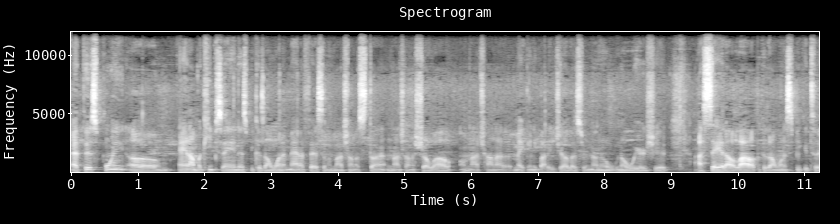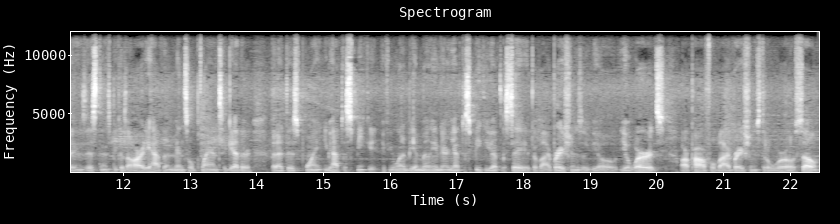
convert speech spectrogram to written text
at this point, um, and I'm gonna keep saying this because I want to manifest, and I'm not trying to stunt. I'm not trying to show out. I'm not trying to make anybody jealous or no, no, no weird shit. I say it out loud because I want to speak it to existence because I already have a mental plan together. But at this point, you have to speak it. If you want to be a millionaire, you have to speak it. You have to say it. The vibrations of your your words are powerful vibrations to the world. So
